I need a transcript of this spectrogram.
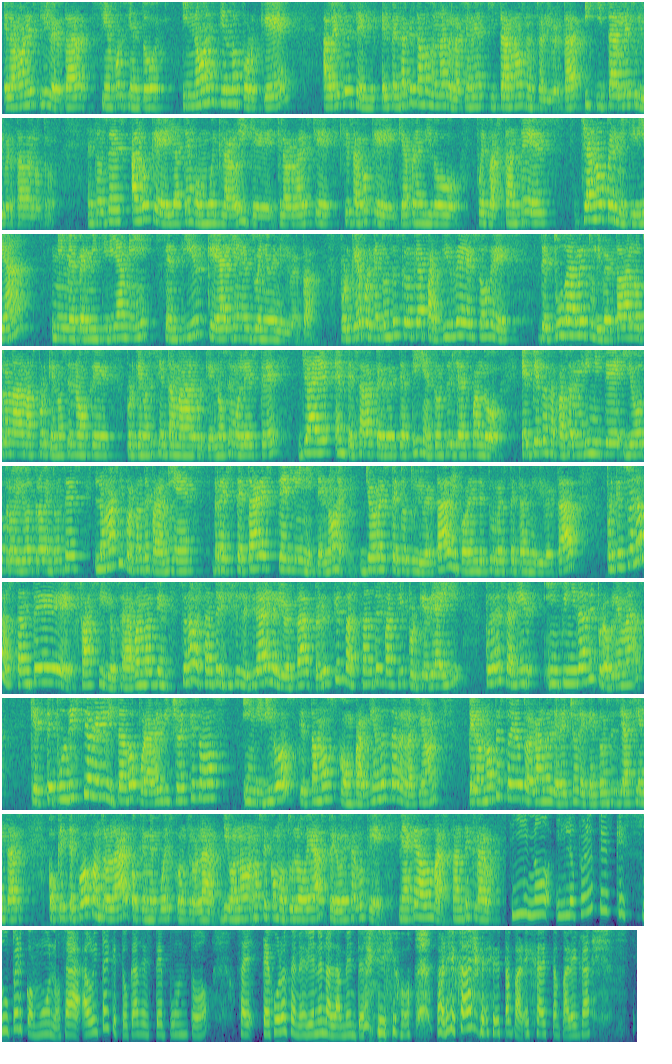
El amor es libertad 100% y no entiendo por qué a veces el, el, pensar que estamos en una relación es quitarnos nuestra libertad y quitarle su libertad al otro. Entonces, algo que ya tengo muy claro y que, que la verdad es que sí es algo que, que he aprendido pues bastante es, ya no permitiría ni me permitiría a mí sentir que alguien es dueño de mi libertad. ¿Por qué? Porque entonces creo que a partir de eso, de, de tú darle tu libertad al otro nada más porque no se enoje, porque no se sienta mal, porque no se moleste, ya es empezar a perderte a ti y entonces ya es cuando empiezas a pasar un límite y otro y otro. Entonces, lo más importante para mí es respetar este límite, ¿no? Yo respeto tu libertad y por ende tú respetas mi libertad. Porque suena bastante fácil, o sea, bueno, más bien, suena bastante difícil decir, ay, la libertad, pero es que es bastante fácil porque de ahí pueden salir infinidad de problemas que te pudiste haber evitado por haber dicho, es que somos individuos que estamos compartiendo esta relación, pero no te estoy otorgando el derecho de que entonces ya sientas o que te puedo controlar o que me puedes controlar. Digo, no, no sé cómo tú lo veas, pero es algo que me ha quedado bastante claro. Sí, no, y lo peor de esto es que es súper común, o sea, ahorita que tocas este punto, o sea, te juro se me vienen a la mente, digo, pareja, esta pareja, esta pareja,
